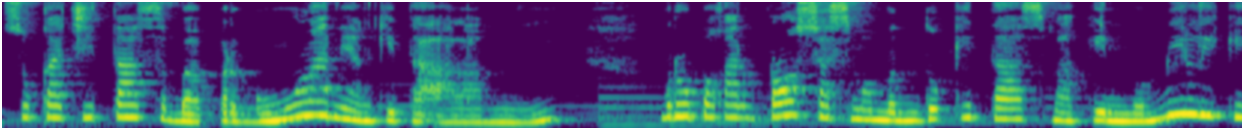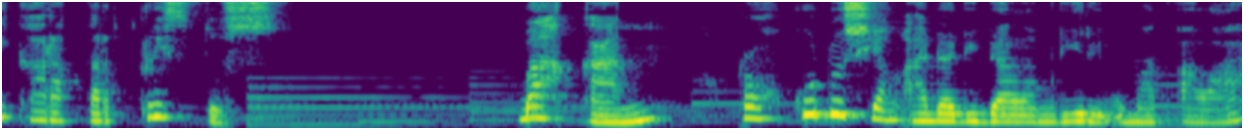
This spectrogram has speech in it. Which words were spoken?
Sukacita sebab pergumulan yang kita alami merupakan proses membentuk kita semakin memiliki karakter Kristus. Bahkan, Roh Kudus yang ada di dalam diri umat Allah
